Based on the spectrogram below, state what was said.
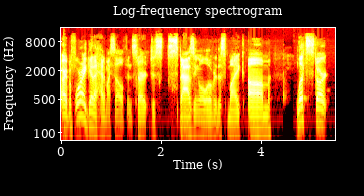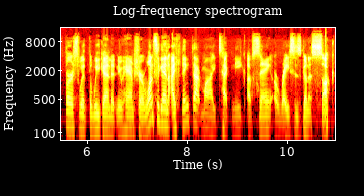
All right, before I get ahead of myself and start just spazzing all over this mic, um, let's start first with the weekend at New Hampshire. Once again, I think that my technique of saying a race is going to suck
